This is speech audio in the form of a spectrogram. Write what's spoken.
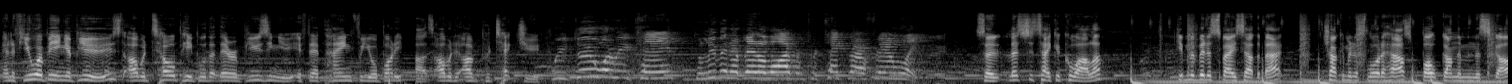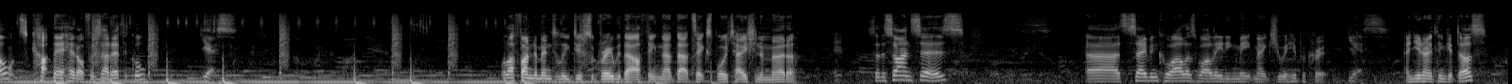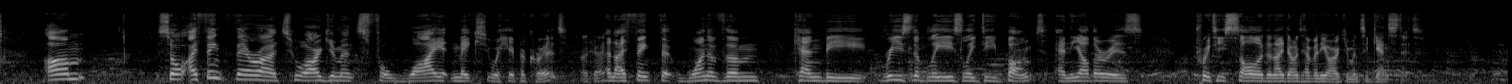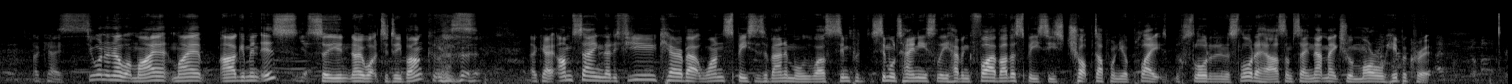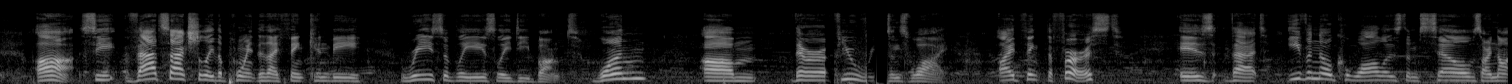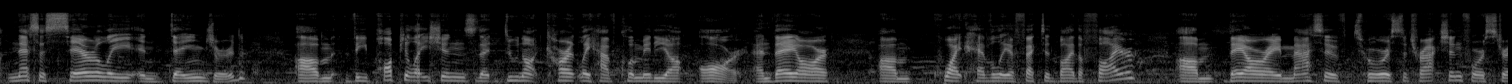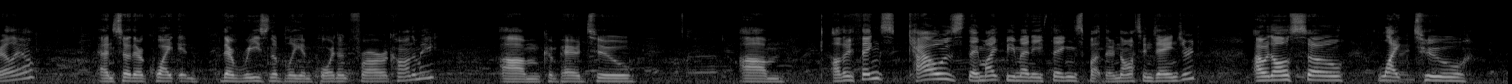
And if you were being abused, I would tell people that they're abusing you if they're paying for your body parts. I would, I would protect you. We do what we can to live in a better life and protect our family. So let's just take a koala, give them a bit of space out the back, chuck them in a slaughterhouse, bolt gun them in the skull, let's cut their head off. Is that ethical? Yes. Well, I fundamentally disagree with that. I think that that's exploitation and murder. So the sign says, uh, saving koalas while eating meat makes you a hypocrite. Yes. And you don't think it does? Um, so I think there are two arguments for why it makes you a hypocrite. Okay. And I think that one of them can be reasonably easily debunked, and the other is pretty solid, and I don't have any arguments against it. Okay. Do you want to know what my my argument is? Yes. So you know what to debunk? okay, I'm saying that if you care about one species of animal while sim- simultaneously having five other species chopped up on your plate, slaughtered in a slaughterhouse, I'm saying that makes you a moral hypocrite. Ah, see, that's actually the point that I think can be reasonably easily debunked. One, um, there are a few reasons why. I think the first is that even though koalas themselves are not necessarily endangered, um, the populations that do not currently have chlamydia are, and they are um, quite heavily affected by the fire. Um, they are a massive tourist attraction for Australia, and so they're quite in, they're reasonably important for our economy um, compared to um, other things. Cows, they might be many things, but they're not endangered. I would also like to.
